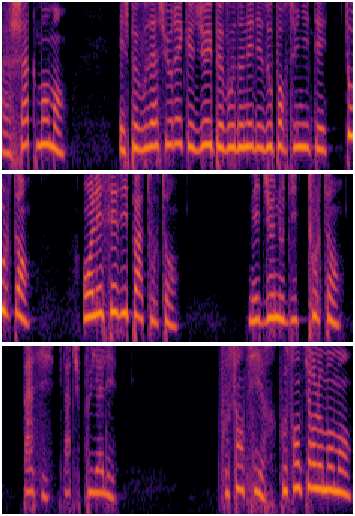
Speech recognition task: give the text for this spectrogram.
à chaque moment. Et je peux vous assurer que Dieu il peut vous donner des opportunités tout le temps. On ne les saisit pas tout le temps. Mais Dieu nous dit tout le temps, vas-y, là tu peux y aller. faut sentir, faut sentir le moment.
